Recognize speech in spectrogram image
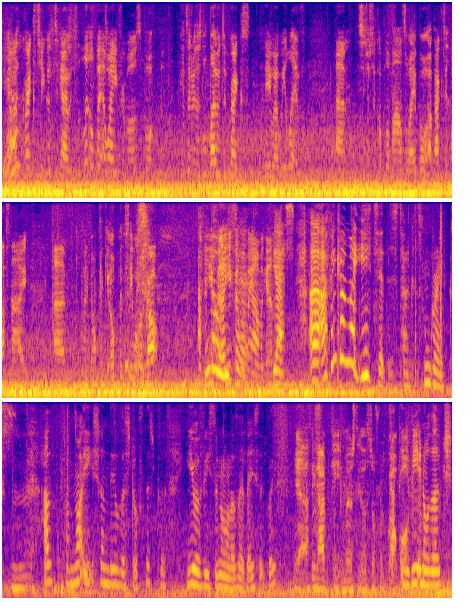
Yeah. Greggs too good to go. It's a little bit away from us, but considering there's loads of Greggs near where we live, um, this is just a couple of miles away. But I bagged it last night. Um, I'm gonna go and pick it up and see what we've got. I Are you, I'll are you filming it. my arm again? Yes. Uh, I think I might eat it this time because it's from Greggs. Mm. I've, I'm not eating the other stuff. This, but you have eaten all of it basically. Yeah, I think I've eaten most of the other stuff we've got. You've eaten all the ch-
